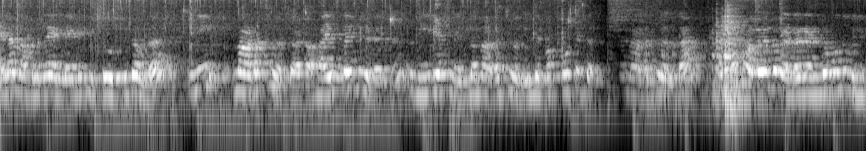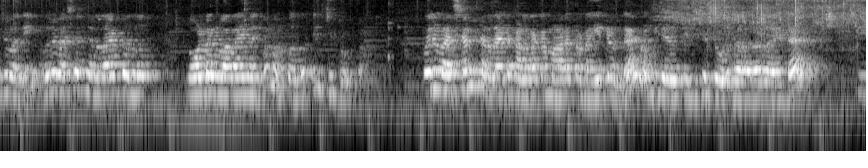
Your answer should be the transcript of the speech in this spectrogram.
എണ്ണ നമ്മളിത് എണ്ണയിലേക്ക് ഇട്ട് കൊടുത്തിട്ടുണ്ട്. ഇനി ഒന്ന് അടച്ചു വെക്കുക കേട്ടോ. ഹൈ ഫ്ലെയിമിൽ ഇടരുത്. മീഡിയം ഫ്ലെയിമിൽ ഒന്ന് അടച്ചു വെക്കും ചിലപ്പോൾ പൊട്ടിട്ട് ഒന്ന് അടച്ചു വെക്കാം സമയം സമയമൊന്നും വേണ്ട. രണ്ട് മൂന്ന് മിനിറ്റ് മതി. ഒരു വശം ചെറുതായിട്ടൊന്ന് ഗോൾഡൻ കളറായി വരുമ്പോൾ നമുക്കൊന്ന് തിരിച്ചിട്ട് കൊടുക്കാം. ഒരു വശം ചെറുതായിട്ട് കളറൊക്കെ മാറി തുടങ്ങിയിട്ടുണ്ട്. നമുക്ക് ഇത് തിരിച്ചിട്ട് കൊടുക്കാം ഈ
